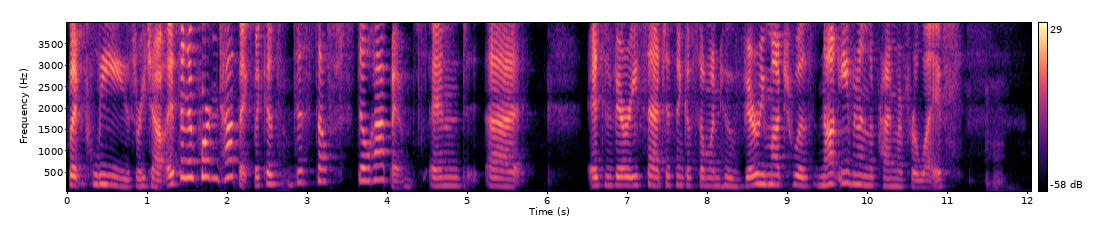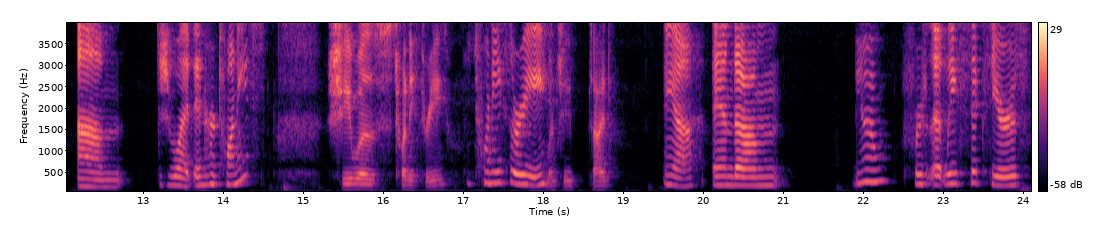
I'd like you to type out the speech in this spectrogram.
but please reach out. It's an important topic because this stuff still happens, and uh, it's very sad to think of someone who very much was not even in the prime of her life. Mhm. Um, what in her twenties, She was 23 twenty three. when she died. Yeah, and um, you know, for at least six years,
